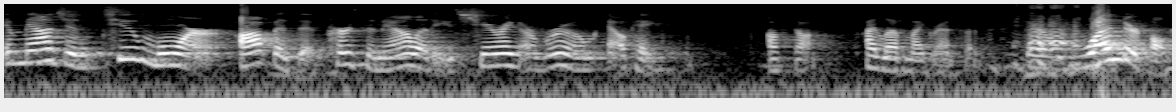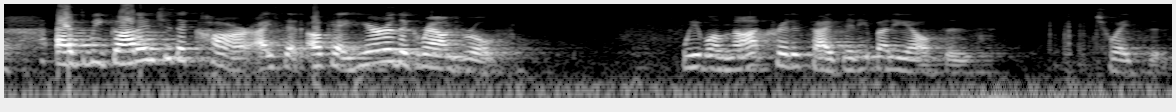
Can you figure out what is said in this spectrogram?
imagine two more opposite personalities sharing a room. Okay, I'll stop. I love my grandsons. They're wonderful. As we got into the car, I said, okay, here are the ground rules. We will not criticize anybody else's choices.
